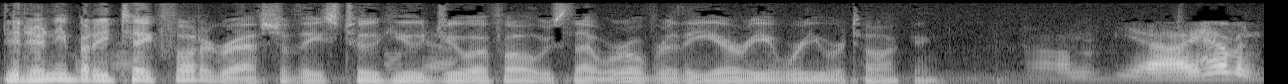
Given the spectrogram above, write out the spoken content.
Did anybody take photographs of these two huge yeah. UFOs that were over the area where you were talking? Um, yeah, I haven't,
